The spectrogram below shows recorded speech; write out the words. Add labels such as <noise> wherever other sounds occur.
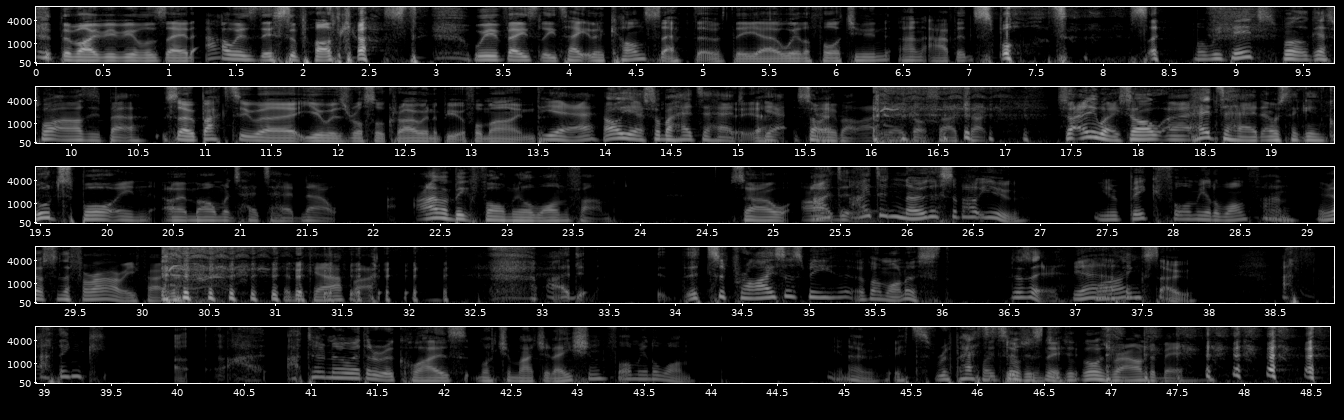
<laughs> there might be people saying, "How is this a podcast?" We've basically taken the concept of the uh, wheel of fortune and added sport. <laughs> so, well, we did. Well, guess what? Ours is better. so back to uh, you as Russell Crowe in A Beautiful Mind. Yeah. Oh, yeah. So my head to head. Yeah. Yeah. Sorry Yeah. about that. Yeah, got sidetracked. <laughs> so anyway, so uh, head to head, I was thinking good sporting uh, moments head to head. Now, I'm a big Formula One fan, so I, I, d- I didn't know this about you. You're a big Formula One fan. Have you not seen the Ferrari pack in the car park? I d- it surprises me, if I'm honest. Does it? Yeah, I think so. I th- I think uh, I, I don't know whether it requires much imagination. Formula One, you know, it's repetitive, doesn't. isn't it? It goes round a bit. <laughs>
